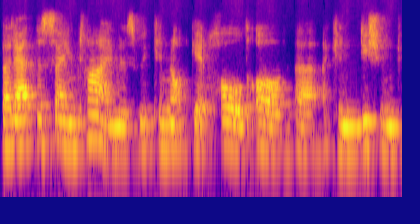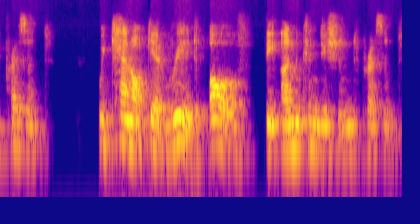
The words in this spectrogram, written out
But at the same time, as we cannot get hold of uh, a conditioned present, we cannot get rid of the unconditioned present.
